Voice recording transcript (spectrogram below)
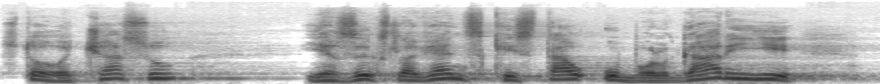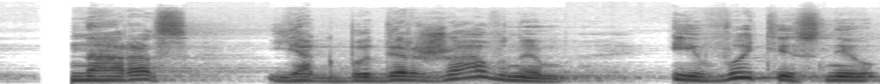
З того часу язик славянський став у Болгарії нараз якби державним і витіснив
